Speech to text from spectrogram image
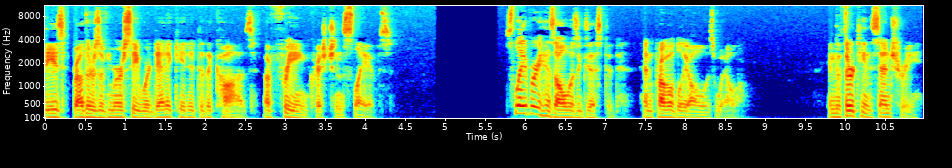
These Brothers of Mercy were dedicated to the cause of freeing Christian slaves. Slavery has always existed, and probably always will. In the 13th century,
